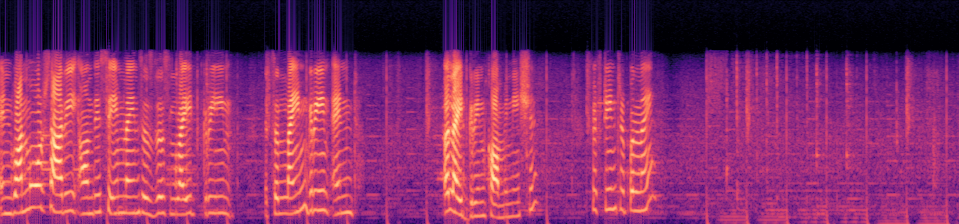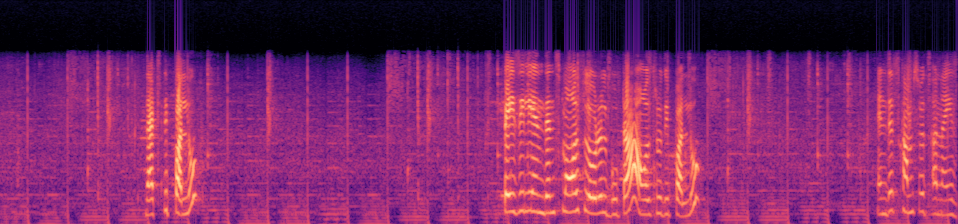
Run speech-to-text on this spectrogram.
And one more sari on the same lines is this light green. It's a lime green and a light green combination. 15999 that's the pallu paisley and then small floral buta all through the pallu. And this comes with a nice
